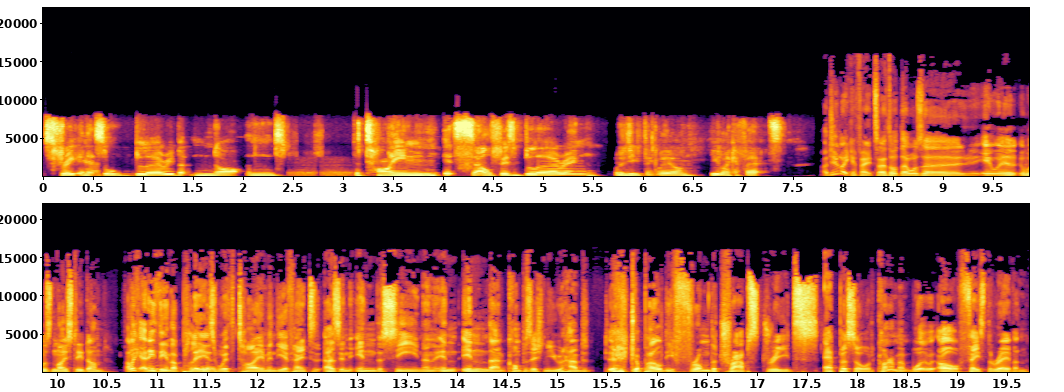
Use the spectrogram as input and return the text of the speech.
street and it's all blurry but not, and the time itself is blurring. What did you think, Leon? You like effects? I do like effects. I thought that was a it, wa- it was nicely done. I like anything that plays Yeah. with time in the effect, as in in the scene and in in that composition. You had uh, Capaldi from the Trap Streets episode. Can't remember. What, oh, Face the Raven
